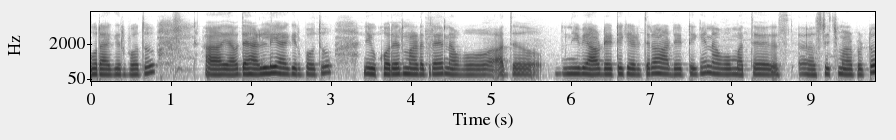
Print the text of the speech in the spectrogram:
ಊರಾಗಿರ್ಬೋದು ಯಾವುದೇ ಹಳ್ಳಿ ಆಗಿರ್ಬೋದು, ನೀವು ಕೊರಿಯರ್ ಮಾಡಿದ್ರೆ ನಾವು ಅದು ನೀವು ಯಾವ ಡೇಟಿಗೆ ಹೇಳ್ತೀರೋ ಆ ಡೇಟಿಗೆ ನಾವು ಮತ್ತೆ ಸ್ಟಿಚ್ ಮಾಡಿಬಿಟ್ಟು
